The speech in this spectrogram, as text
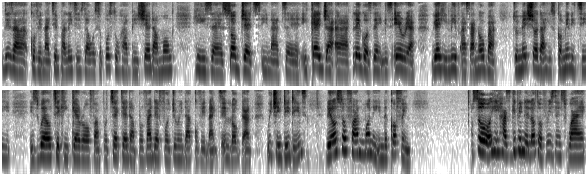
These are COVID-19 palliatives that were supposed to have been shared among his uh, subjects in at uh, Ikeja, uh, Lagos, there in this area where he lived as an Oba to make sure that his community is well taken care of and protected and provided for during that COVID-19 lockdown, which he didn't. They also found money in the coffin. So he has given a lot of reasons why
